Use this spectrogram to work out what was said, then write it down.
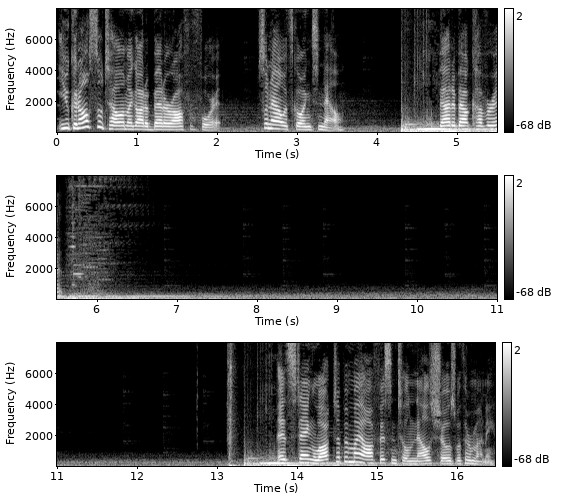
You can also tell him I got a better offer for it. So now it's going to Nell. That about cover it? It's staying locked up in my office until Nell shows with her money.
